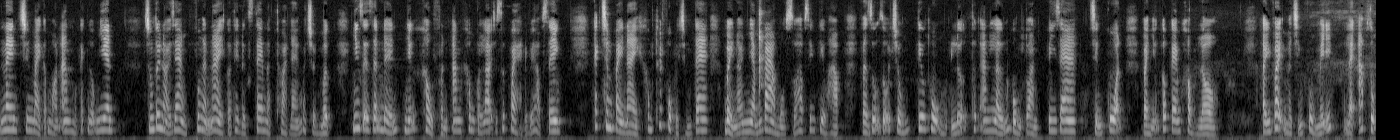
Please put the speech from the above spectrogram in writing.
nên trưng bày các món ăn một cách ngẫu nhiên. Chúng tôi nói rằng phương án này có thể được xem là thỏa đáng và chuẩn mực nhưng sẽ dẫn đến những khẩu phần ăn không có lợi cho sức khỏe đối với học sinh. Cách trưng bày này không thuyết phục được chúng ta bởi nó nhắm vào một số học sinh tiểu học và dụ dỗ chúng tiêu thụ một lượng thức ăn lớn gồm toàn pizza, trứng cuộn và những cốc kem khổng lồ. Ấy vậy mà chính phủ Mỹ lại áp dụng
